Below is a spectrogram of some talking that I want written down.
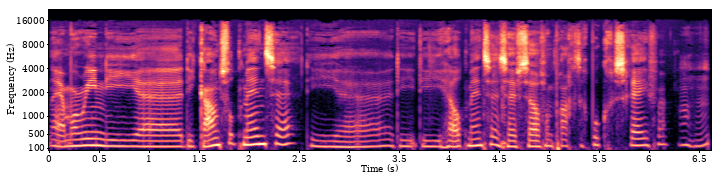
nou ja, Maureen die, eh die counselt mensen, die, eh, die, die helpt mensen. En ze heeft zelf een prachtig boek geschreven. Mhm.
